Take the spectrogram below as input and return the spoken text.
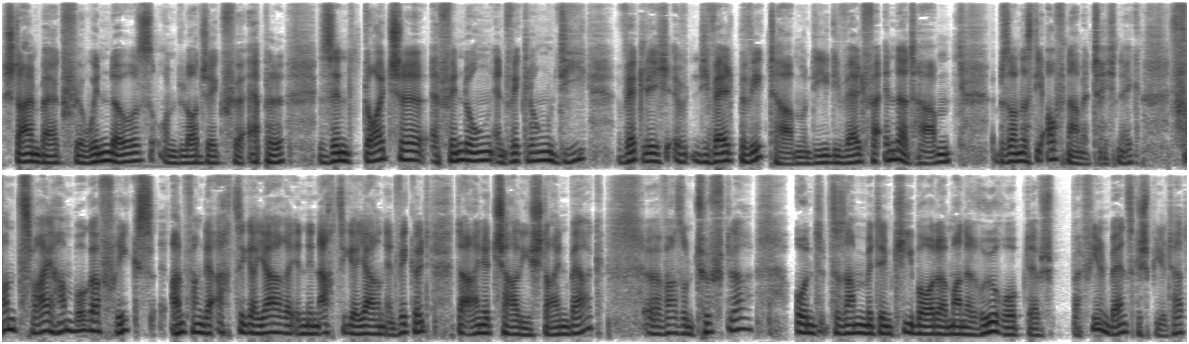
Steinberg für Windows und Logic für Apple, sind deutsche Erfindungen, Entwicklungen, die wirklich äh, die Welt bewegt haben und die die Welt verändert haben. Besonders die Aufnahmetechnik. Von zwei Hamburger Freaks Anfang der 80er Jahre, in den 80er Jahren entwickelt. Der eine Charlie Steinberg äh, war so ein Tüftler und zusammen mit dem Keyboarder Manne Rürup, der bei vielen Bands gespielt hat,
